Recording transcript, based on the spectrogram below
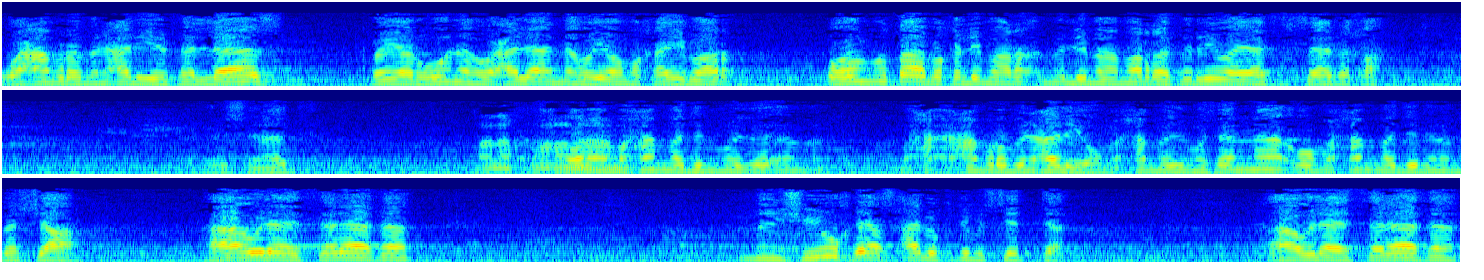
وعمرو بن علي الفلاس فيروونه على أنه يوم خيبر وهو المطابق لما, لما مر في الروايات السابقة. الإسناد قال أخبرنا محمد عمرو بن علي ومحمد المثنى ومحمد بن بشار. هؤلاء الثلاثة من شيوخ أصحاب الكتب الستة. هؤلاء الثلاثة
